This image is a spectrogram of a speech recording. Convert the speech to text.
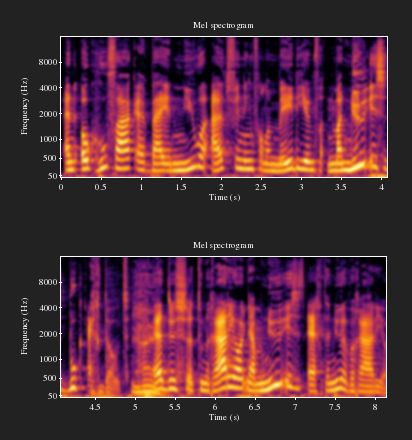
En ook hoe vaak er bij een nieuwe uitvinding van een medium, van, maar nu is het boek echt dood. Hè, dus uh, toen radio, ja, maar nu is het echt en nu hebben we radio.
